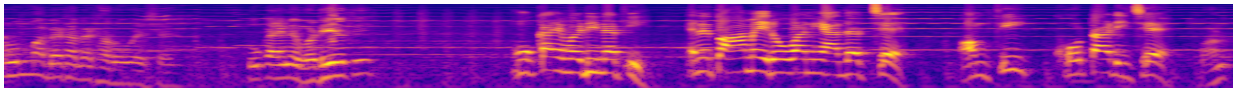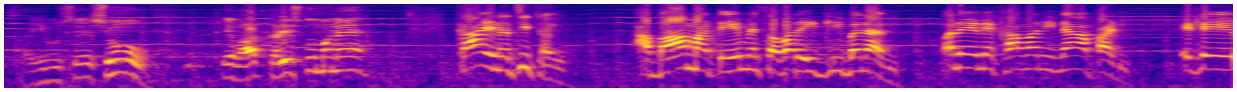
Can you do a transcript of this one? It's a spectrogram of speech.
એના રૂમમાં બેઠા બેઠા રોવે છે. તું કાંઈ એને વઢી હતી? હું કાંઈ વઢી નથી. એને તો આમે રોવાની આદત છે. આમથી ખોટાડી છે. પણ થયું છે શું? એ વાત કરીશ તું મને? કાંઈ નથી થયું. આ બા માટે મેં સવારે ઈડલી બનાવી અને એને ખાવાની ના પાડી. એટલે એ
